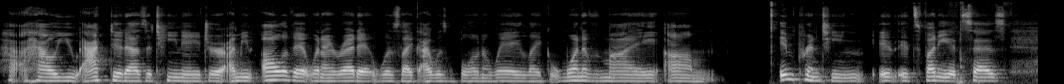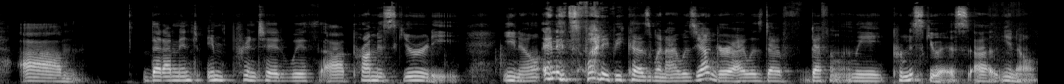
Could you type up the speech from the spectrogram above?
how you acted as a teenager. I mean, all of it when I read it was like, I was blown away. Like one of my, um, imprinting, it, it's funny, it says, um, that I'm in, imprinted with uh, promiscuity, you know. And it's funny because when I was younger, I was def- definitely promiscuous. Uh, you know,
